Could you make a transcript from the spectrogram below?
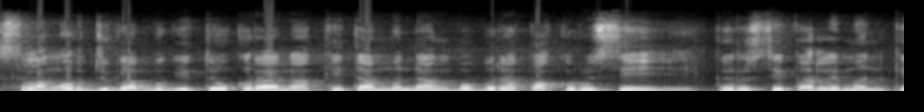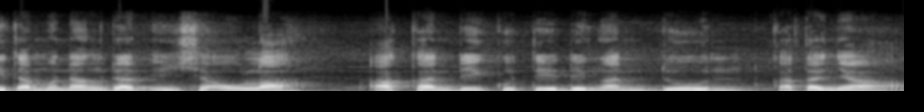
Selangor juga begitu kerana kita menang beberapa kerusi. Kerusi parlimen kita menang dan insya Allah akan diikuti dengan DUN, katanya.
